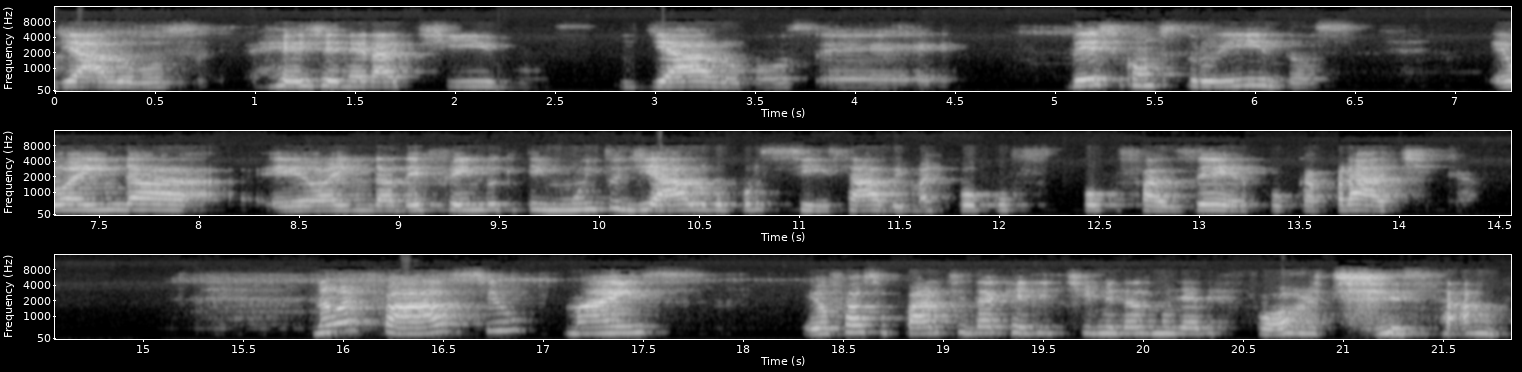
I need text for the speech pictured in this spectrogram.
diálogos regenerativos, diálogos é, desconstruídos, eu ainda eu ainda defendo que tem muito diálogo por si, sabe? Mas pouco, pouco fazer, pouca prática. Não é fácil, mas eu faço parte daquele time das mulheres fortes, sabe?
